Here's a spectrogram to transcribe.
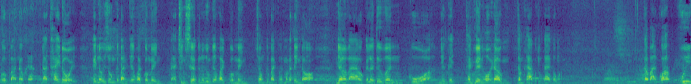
Có bạn nào khác đã thay đổi cái nội dung cái bản kế hoạch của mình, đã chỉnh sửa cái nội dung kế hoạch của mình trong cái bản kế hoạch marketing đó nhờ vào cái lời tư vấn của những cái thành viên hội đồng giám khảo của chúng ta hay không ạ? Các bạn có vui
